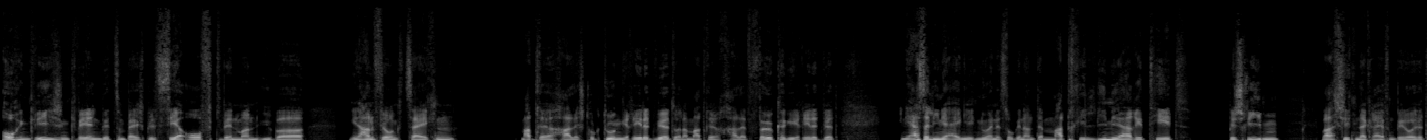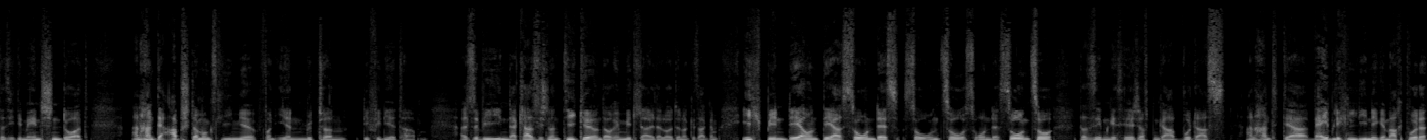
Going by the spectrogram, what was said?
Auch in griechischen Quellen wird zum Beispiel sehr oft, wenn man über, in Anführungszeichen, matriarchale Strukturen geredet wird oder matriarchale Völker geredet wird, in erster Linie eigentlich nur eine sogenannte Matrilinearität beschrieben, was schlicht und ergreifend bedeutet, dass sich die Menschen dort anhand der Abstammungslinie von ihren Müttern definiert haben. Also wie in der klassischen Antike und auch im Mittelalter Leute noch gesagt haben, ich bin der und der Sohn des so und so, Sohn des so und so, dass es eben Gesellschaften gab, wo das anhand der weiblichen Linie gemacht wurde.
